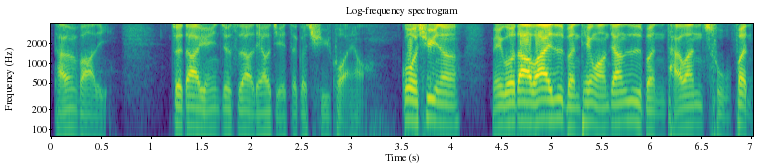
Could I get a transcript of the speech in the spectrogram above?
台湾法理最大的原因就是要了解这个区块哈。过去呢？美国大派日本天皇将日本台湾处分，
